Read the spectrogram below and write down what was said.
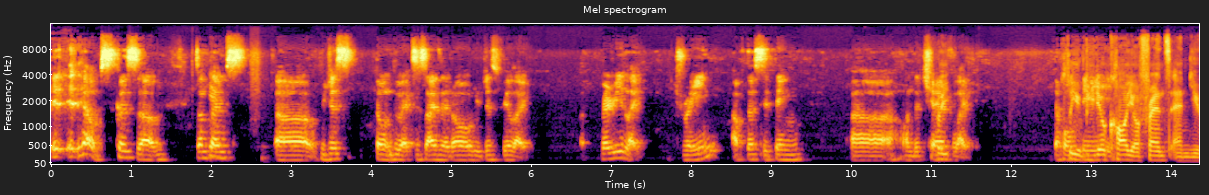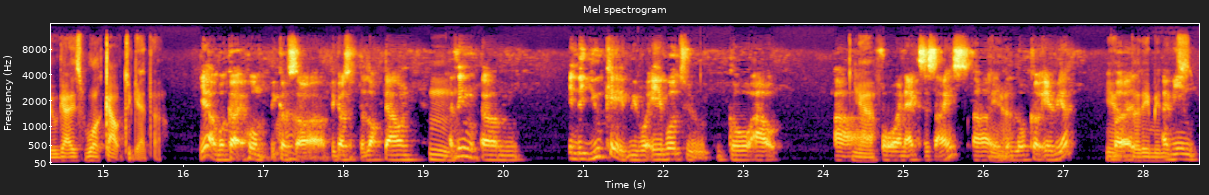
it, it helps because um sometimes uh we just don't do exercise at all. We just feel like very like drained after sitting uh on the chair So you- like the whole So you day. video call your friends and you guys work out together. Yeah, work out at home because uh because of the lockdown. Hmm. I think um in the UK we were able to go out uh Yeah. for an exercise uh in the local area. Yeah, but thirty minutes. I mean,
